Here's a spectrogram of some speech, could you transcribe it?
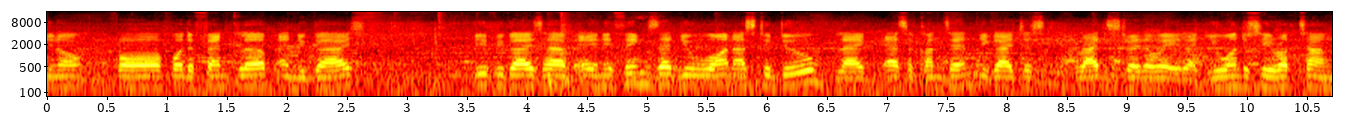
you know for for the fan club and you guys. If you guys have any things that you want us to do, like as a content, you guys just write it straight away. Like you want to see Rotang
